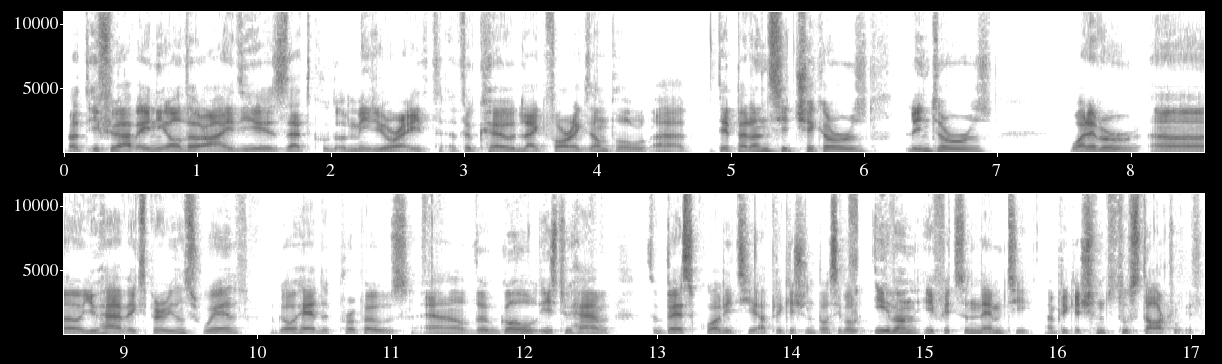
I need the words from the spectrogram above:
But if you have any other ideas that could ameliorate the code, like for example, uh, dependency checkers, linters, whatever uh, you have experience with, go ahead and propose. Uh, the goal is to have the best quality application possible, even if it's an empty application to start with.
